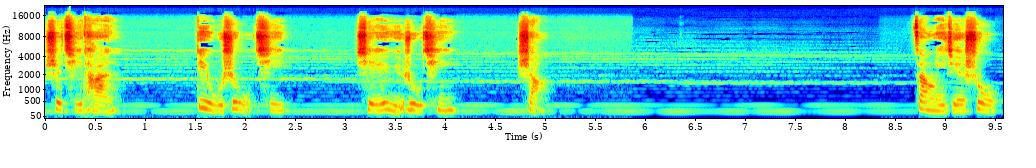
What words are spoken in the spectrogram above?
是奇谈第五十五期，血雨入侵上。葬礼结束，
